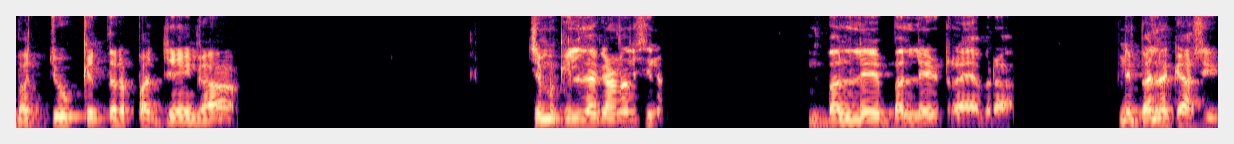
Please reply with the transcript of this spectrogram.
ਬੱਚੂ ਕਿੱਧਰ ਭੱਜੇਗਾ? ਚਮਕੀਲੇ ਦਾ ਗਾਣਾ ਸੀ ਨਾ? ਬੱਲੇ ਬੱਲੇ ਡਰਾਈਵਰਾ ਨੇ ਪਹਿਲਾਂ ਕਿਹਾ ਸੀ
